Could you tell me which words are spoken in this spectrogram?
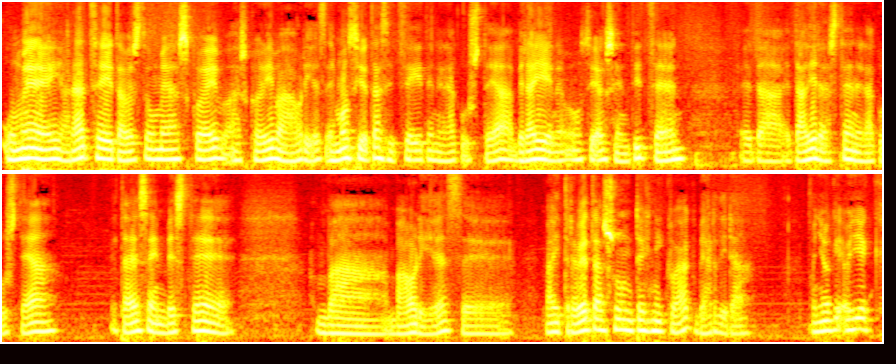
umei, aratzei eta beste ume askoei, askori ba hori ez, emozioetaz hitz egiten erakustea, beraien emozioak sentitzen, eta eta adierazten erakustea, eta ez hain beste, ba, ba hori ez, e, bai trebetasun teknikoak behar dira. Baina horiek,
